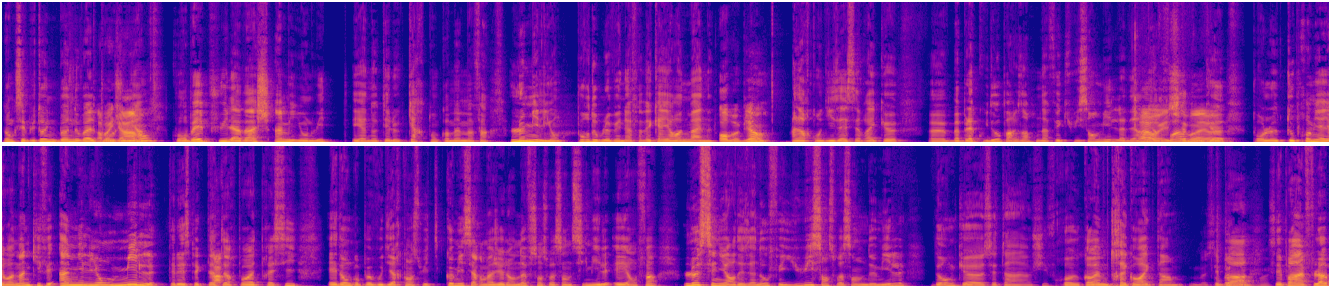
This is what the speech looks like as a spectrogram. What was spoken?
Donc c'est plutôt une bonne nouvelle ah pour bah, Julien Courbet. Puis la vache, 1 million 8 et à noter le carton quand même, enfin le million pour W9 avec Iron Man. Oh bah bien Alors qu'on disait, c'est vrai que euh, bah, Black Widow, par exemple, n'a fait que 800 000 la dernière Ah oui, fois. vrai, donc, ouais. euh, pour le tout premier Iron Man, qui fait 1 million 1000 téléspectateurs Ah. pour être précis. Et donc, on peut vous dire qu'ensuite, Commissaire Magellan, 966 000. Et enfin, Le Seigneur des Anneaux fait 862 000. Donc, euh, c'est un chiffre euh, quand même très correct. hein. C'est pas, ouais. pas un flop,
